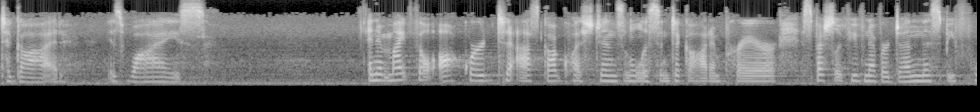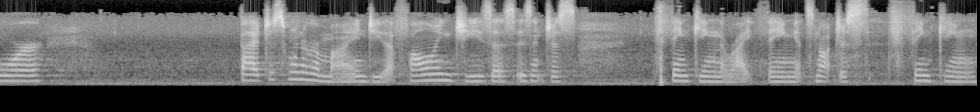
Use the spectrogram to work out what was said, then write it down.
to God is wise. And it might feel awkward to ask God questions and listen to God in prayer, especially if you've never done this before. I just want to remind you that following Jesus isn't just thinking the right thing, it's not just thinking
